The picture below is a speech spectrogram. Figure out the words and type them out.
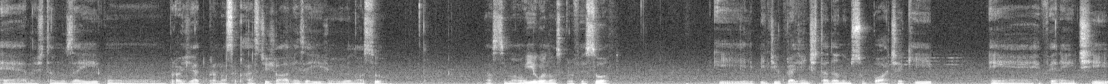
É, nós estamos aí com um projeto para nossa classe de jovens aí, o nosso, nosso irmão Igor, nosso professor. E ele pediu para a gente estar tá dando um suporte aqui é, referente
